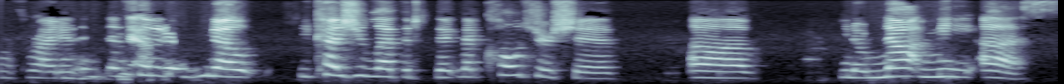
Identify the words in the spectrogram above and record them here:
That's right, and, and, and yeah. Senator, you know, because you let the, the, that culture shift of, you know, not me, us.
